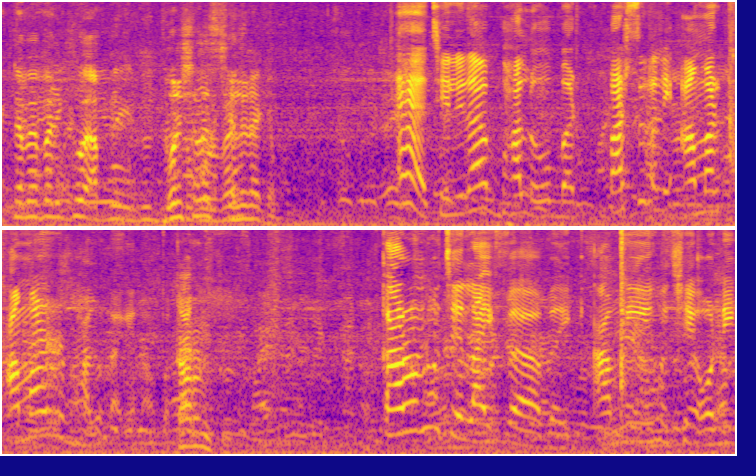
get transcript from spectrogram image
একটা ব্যাপার একটু আপনি বরিশালের ছেলেরা কেমন? হ্যাঁ ছেলেরা ভালো বাট পার্সোনালি আমার আমার ভালো লাগে না। কারণ কি? কারণ হচ্ছে লাইফ লাইক আমি হচ্ছে অনেক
